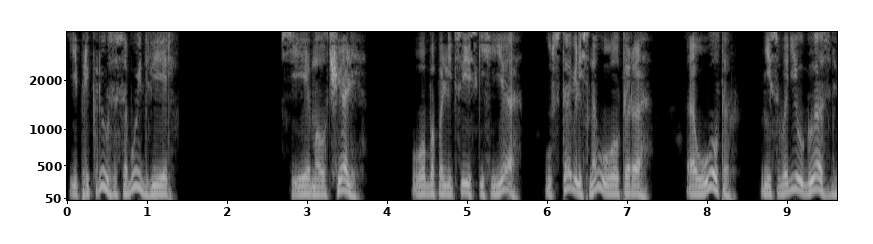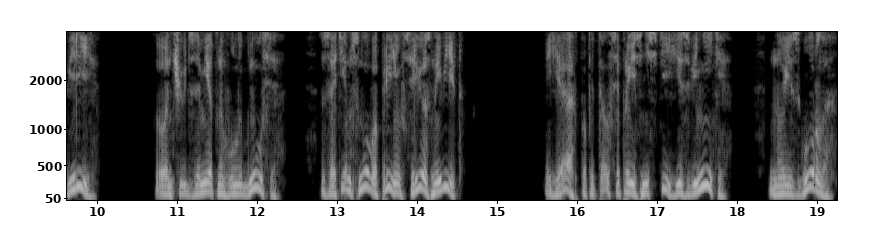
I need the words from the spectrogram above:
и прикрыл за собой дверь. Все молчали. Оба полицейских и я уставились на Уолтера, а Уолтер не сводил глаз с двери. Он чуть заметно улыбнулся, затем снова принял серьезный вид. Я попытался произнести «извините», но из горла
